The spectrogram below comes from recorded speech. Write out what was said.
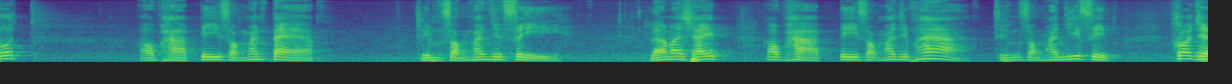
รถ เอาผ่าปี 2008 ถึง 2014 แล้วมาใช้เอาผ่าปี 2015 ถึง 2020 ก็จะ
